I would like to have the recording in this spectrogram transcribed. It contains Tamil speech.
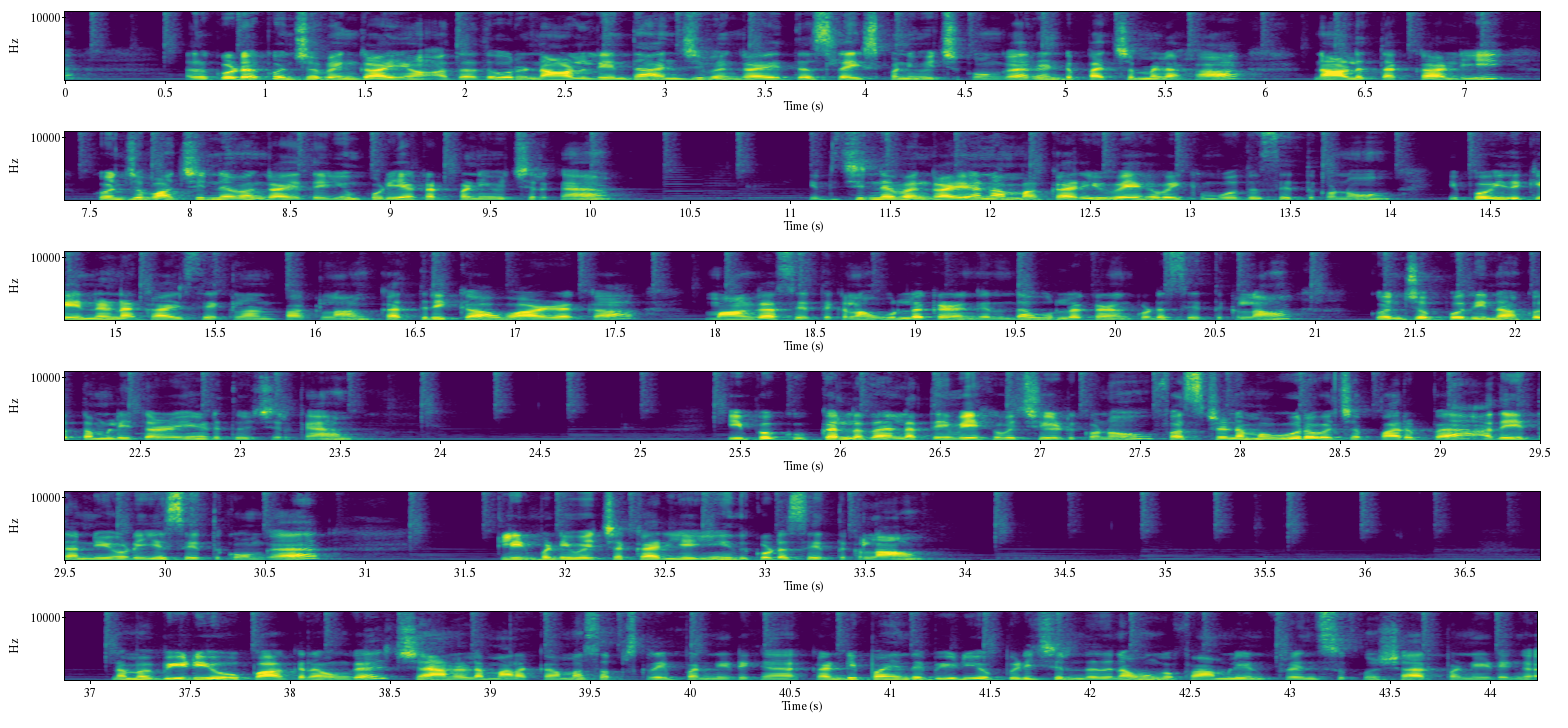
அது கூட கொஞ்சம் வெங்காயம் அதாவது ஒரு நாலுலேருந்து அஞ்சு வெங்காயத்தை ஸ்லைஸ் பண்ணி வச்சுக்கோங்க. ரெண்டு பச்சை மிளகாய் நாலு தக்காளி கொஞ்சமாக சின்ன வெங்காயத்தையும் பொடியாக கட் பண்ணி வச்சுருக்கேன். இது சின்ன வெங்காயம் நம்ம கறி வேக வைக்கும்போது சேர்த்துக்கணும். இப்போது இதுக்கு என்னென்ன காய் சேர்க்கலான்னு பார்க்கலாம். கத்திரிக்காய் வாழைக்காய் மாங்காய் சேர்த்துக்கலாம். உருளைக்கிழங்கு இருந்தால் உருளைக்கிழங்கு கூட சேர்த்துக்கலாம். கொஞ்சம் புதினா கொத்தமல்லி தழையும் எடுத்து வச்சுருக்கேன். இப்போ குக்கரில் தான் எல்லாத்தையும் வேக வச்சு எடுக்கணும். ஃபஸ்ட்டு நம்ம ஊற வச்ச பருப்பை அதே தண்ணியோடையே சேர்த்துக்கோங்க. க்ளீன் பண்ணி வச்ச கறியையும் இது கூட சேர்த்துக்கலாம். நம்ம வீடியோவை பார்க்குறவங்க சேனலை மறக்காமல் சப்ஸ்கிரைப் பண்ணிவிடுங்க கண்டிப்பாக இந்த வீடியோ பிடிச்சிருந்ததுன்னா உங்கள் ஃபேமிலி அண்ட் ஃப்ரெண்ட்ஸுக்கும் ஷேர் பண்ணிவிடுங்க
